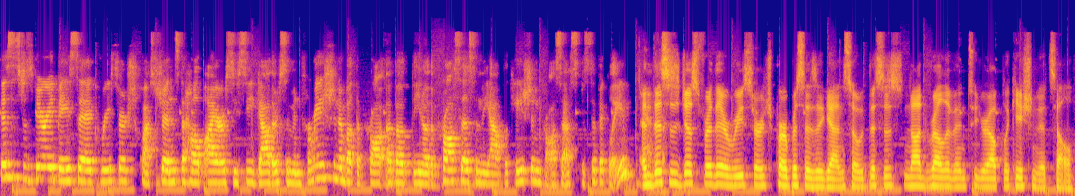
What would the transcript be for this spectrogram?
This is just very basic research questions to help IRCC gather some information about the pro- about the, you know the process and the application process specifically. And this is just for their research purposes again. So this is not relevant to your application itself.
